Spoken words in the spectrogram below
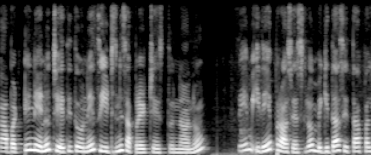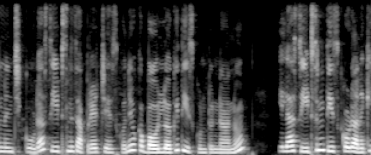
కాబట్టి నేను చేతితోనే సీడ్స్ని సపరేట్ చేస్తున్నాను. సేమ్ ఇదే ప్రాసెస్లో మిగతా సీతాఫల్ నుంచి కూడా సీడ్స్ని సపరేట్ చేసుకొని ఒక బౌల్లోకి తీసుకుంటున్నాను. ఇలా సీడ్స్ని తీసుకోవడానికి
